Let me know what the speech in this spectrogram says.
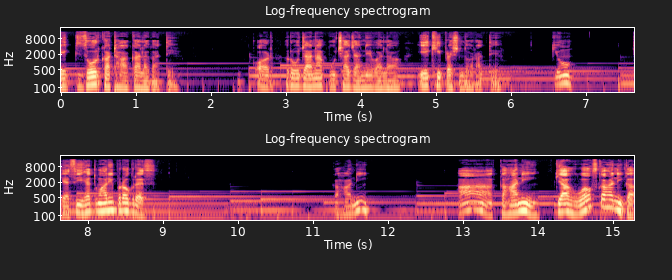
एक ज़ोर का ठहाका लगाते और रोज़ाना पूछा जाने वाला एक ही प्रश्न दोहराते। क्यों? कैसी है तुम्हारी प्रोग्रेस कहानी? हाँ कहानी। क्या हुआ उस कहानी का?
